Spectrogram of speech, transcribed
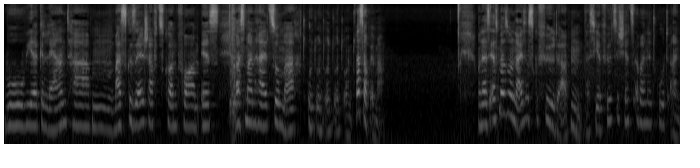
wo wir gelernt haben, was gesellschaftskonform ist, was man halt so macht und, und, und, und, und, was auch immer. Und da ist erstmal so ein leises Gefühl da, hm, das hier fühlt sich jetzt aber nicht gut an.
